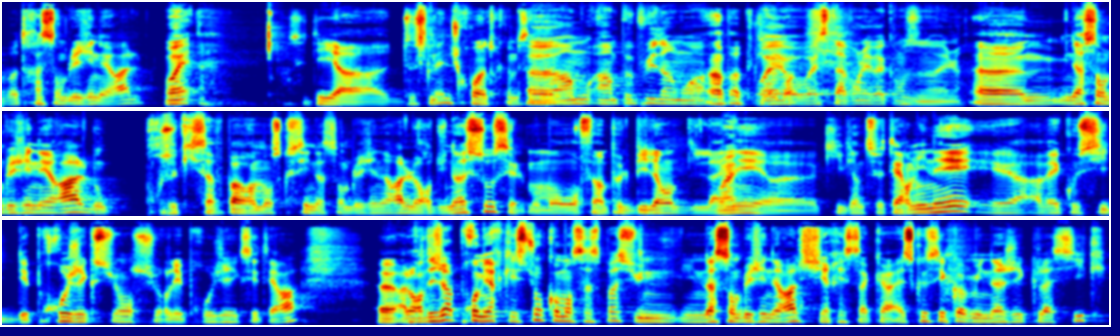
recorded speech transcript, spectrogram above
votre assemblée générale. Ouais, C'était il y a deux semaines, je crois, un truc comme ça. euh, un, peu plus d'un mois. Un peu plus d'un ouais, ouais, ouais, c'était avant les vacances de Noël. Euh, une assemblée générale, donc pour ceux qui ne savent pas vraiment ce que c'est une assemblée générale lors d'une asso, c'est le moment où on fait un peu le bilan de l'année euh, qui vient de se terminer, et avec aussi des projections sur les projets, etc. Alors déjà, première question, comment ça se passe une, une assemblée générale chez Resaka? Est-ce que c'est comme une AG classique?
